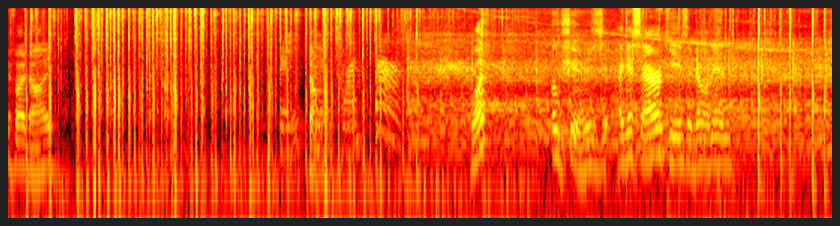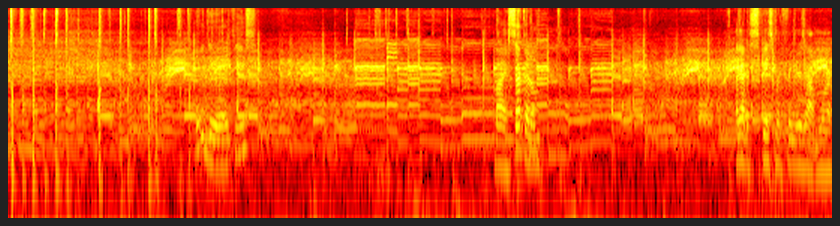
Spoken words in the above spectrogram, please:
If I die. What? Oh shit, is, I guess our keys are going in. We do arrow keys. I suck at them. I gotta space my fingers out more.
